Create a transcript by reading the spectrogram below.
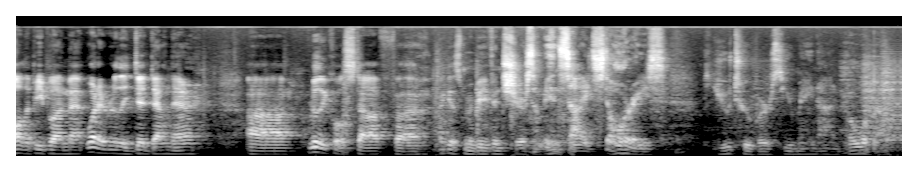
all the people I met, what I really did down there. Uh, really cool stuff. Uh, I guess maybe even share some inside stories, YouTubers you may not know about.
